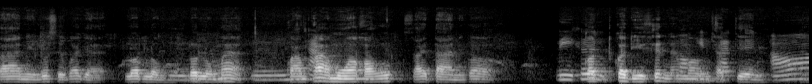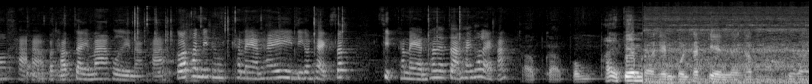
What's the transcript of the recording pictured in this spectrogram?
ตานี่รู้สึกว่าจะลดลงลดลงมาก ความผ้ามัวของสายตานี่ก็ ดีขึ้ก็น ก็ดีขึ้นนะมมอองงเห็นชัชัดดเจขึ้นนอ๋อค่ะค่ะ ประทับใจมากเลยนะคะ ก็ถ้ามีคะแนนให้ดีคอนแทคสักสิบคะแนนท่านอาจารย์ให้เท่าไหร่คะ ครับครับผมให้เต็ม ก็เห็นผลชัดเจนเลยครับ ที่ว่า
